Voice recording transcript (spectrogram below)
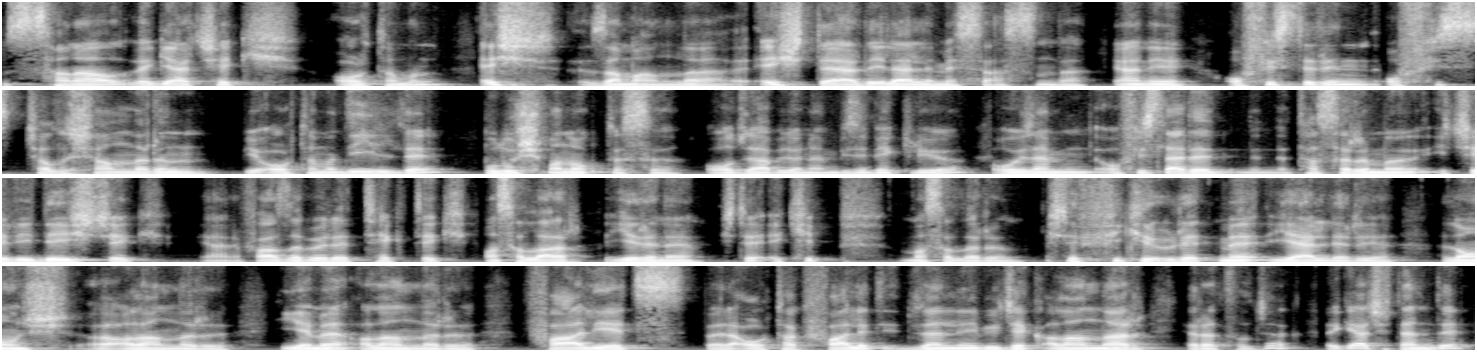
sanal ve gerçek ortamın eş zamanla, eş değerde ilerlemesi aslında. Yani ofislerin, ofis çalışanların bir ortamı değil de buluşma noktası olacağı bir dönem bizi bekliyor. O yüzden ofislerde tasarımı, içeriği değişecek. Yani fazla böyle tek tek masalar yerine işte ekip masaları, işte fikir üretme yerleri, lounge alanları, yeme alanları, faaliyet, böyle ortak faaliyet düzenlenebilecek alanlar yaratılacak. Ve gerçekten de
